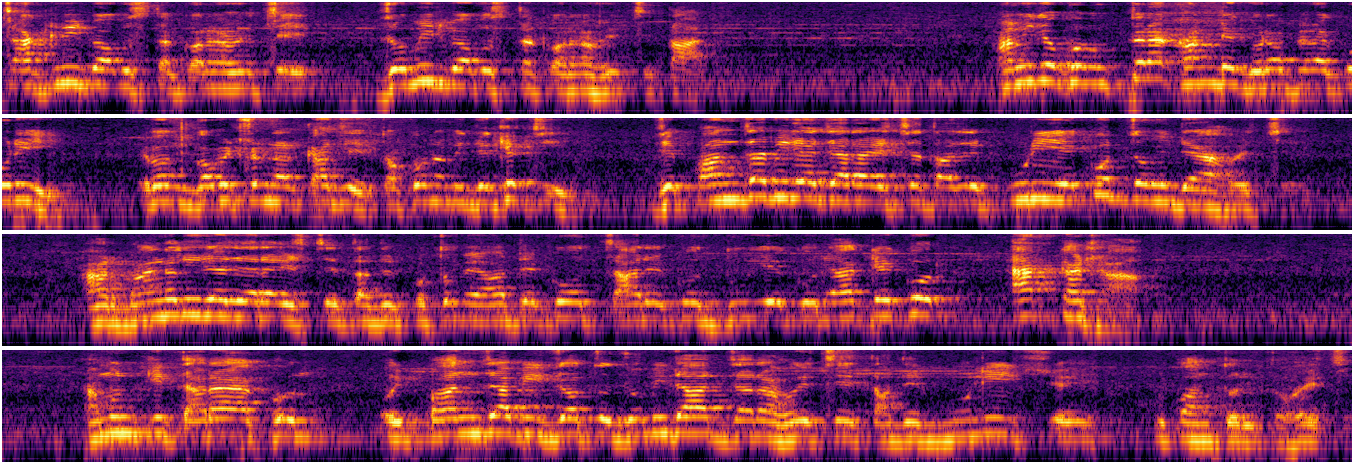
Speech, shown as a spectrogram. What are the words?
চাকরির ব্যবস্থা করা হয়েছে, জমির ব্যবস্থা করা হয়েছে তার। আমি যখন উত্তরাখণ্ডে ঘোরাফেরা করি এবং গবেষণার কাজে, তখন আমি দেখেছি যে পাঞ্জাবিরা যারা এসছে, তাদের কুড়ি একর জমি দেওয়া হয়েছে। আর বাঙালিরা যারা এসছে, তাদের প্রথমে আট একর, চার একর, দুই একর, এক একর, এক কাঠা। এমনকি তারা এখন ওই পাঞ্জাবি যত জমিদার যারা হয়েছে, তাদের মনীষে রূপান্তরিত হয়েছে।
